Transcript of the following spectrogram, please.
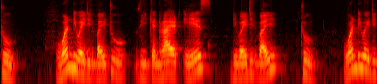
2 1 divided by 2 we can write is divided by 2 1 divided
